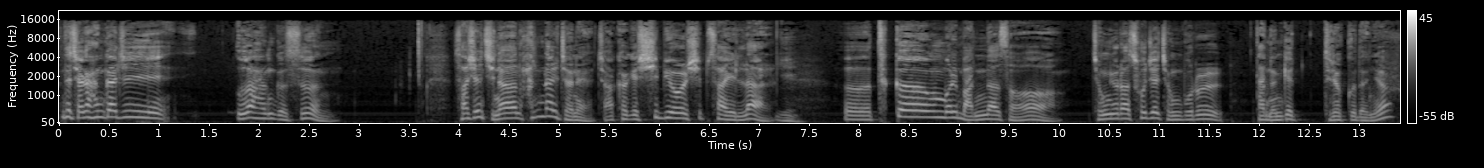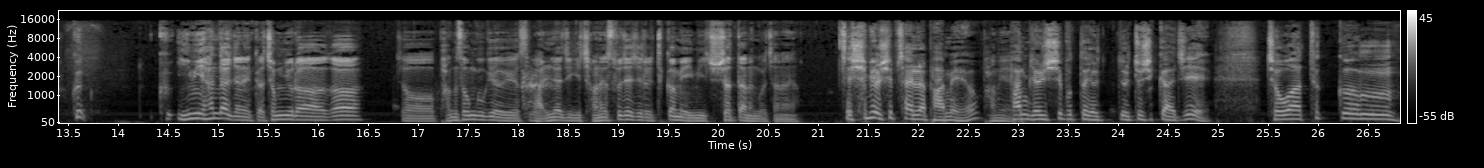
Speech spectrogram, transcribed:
근데 제가 한 가지 의아한 것은 사실 지난 한 달 전에 정확하게 12월 14일 날 예. 어, 특검을 만나서 정유라 소재 정보를 다 넘겨드렸거든요. 그, 그 이미 한 달 전에 그러니까 정유라가 저 방송국에 의해서 알려지기 전에 소재지를 특검에 이미 주셨다는 거잖아요. 12월 14일 날 밤에요. 밤이에요. 밤 10시부터 12시까지 저와 특검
